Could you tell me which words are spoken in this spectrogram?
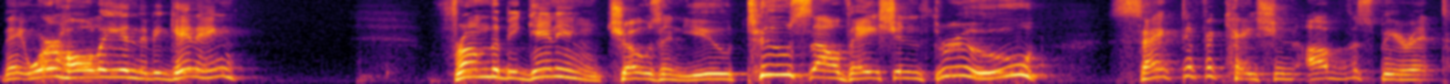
They were holy in the beginning. From the beginning chosen you to salvation through sanctification of the Spirit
